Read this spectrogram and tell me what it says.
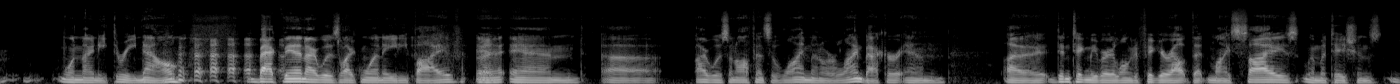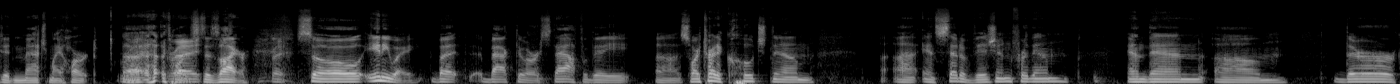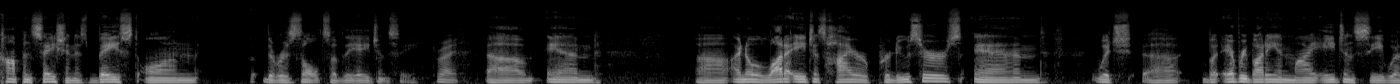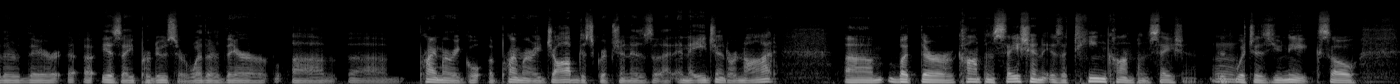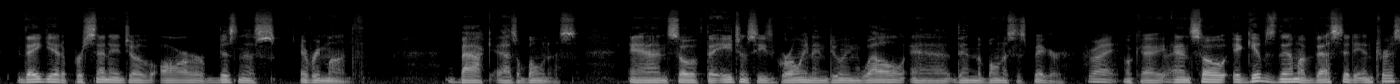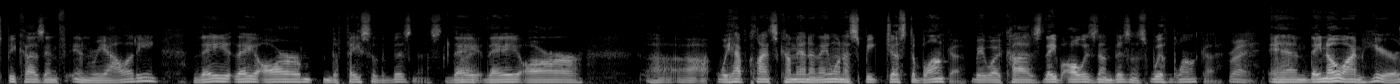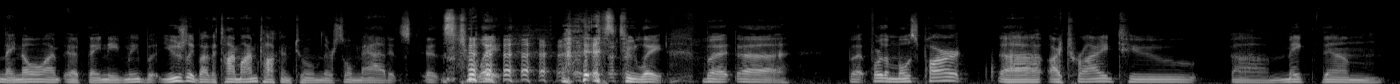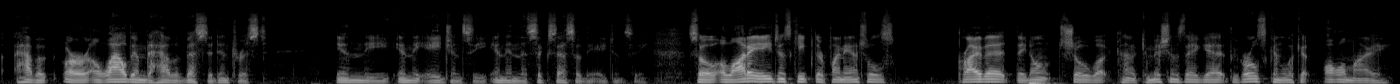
one ninety three now. Back then, I was like one eighty five, and, Right. and uh, I was an offensive lineman or a linebacker, and. Uh, it didn't take me very long to figure out that my size limitations didn't match my heart, Right, uh, heart's desire. Right. So anyway, but back to our staff, they uh, so I try to coach them uh, and set a vision for them, and then um, their compensation is based on the results of the agency. Right. Um, and uh, I know a lot of agents hire producers, and which, uh, but everybody in my agency, whether there uh, is a producer, whether their uh, uh, primary go- uh, primary job description is uh, an agent or not, Um, but their compensation is a team compensation, which is unique. So they get a percentage of our business every month back as a bonus. And so if the agency's growing and doing well, uh, then the bonus is bigger. Right. Okay, Right. and so it gives them a vested interest because in in reality, they they are the face of the business. They Right. they are. Uh, we have clients come in and they want to speak just to Blanca because they've always done business with Blanca, Right. And they know I'm here and they know I'm, if they need me. But usually, by the time I'm talking to them, they're so mad it's it's too late. it's too late. But uh, but for the most part, uh, I tried to uh, make them have a or allow them to have a vested interest in the in the agency and in the success of the agency. So a lot of agents keep their financials private. They don't show what kind of commissions they get. The girls can look at all of my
